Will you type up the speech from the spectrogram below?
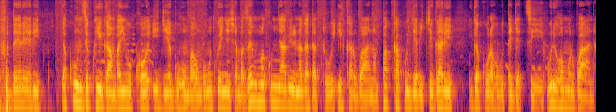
fdrr yakunze kwigamba yuko igiye guhumbahumba umutwe w'inyeshyamba za mu makumyabiri na gatatu ikarwana mpaka kugera i kigali. Igakuraho ubutegetsi buriho mu rwanda.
